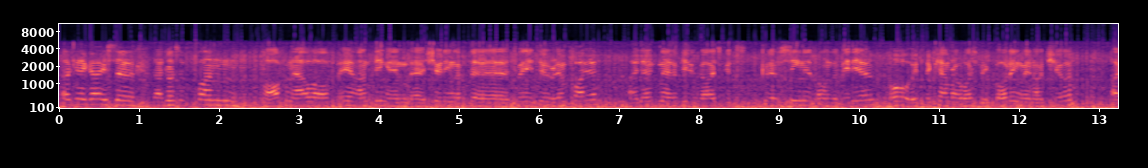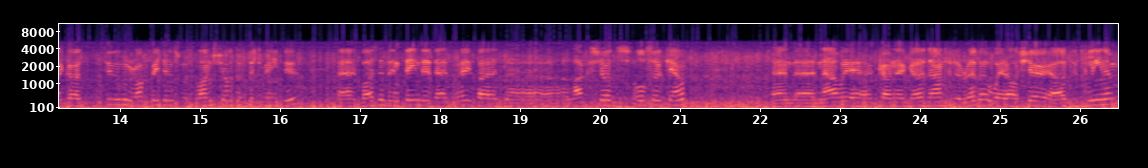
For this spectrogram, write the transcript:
Okay guys, so that was a fun half an hour of air hunting and uh, shooting with the 22 rimfire. I don't know if you guys could could have seen it on the video or if the camera was recording, we're not sure. I got two rock pigeons with one shot of the 22. Uh, it wasn't intended that way, but uh, luck shots also count. And uh, now we're gonna go down to the river where I'll show you how to clean them.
